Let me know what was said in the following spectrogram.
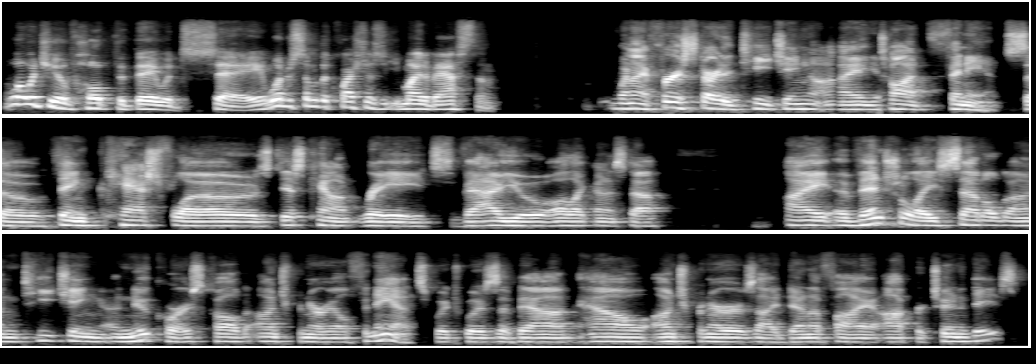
What would you have hoped that they would say? What are some of the questions that you might have asked them? When I first started teaching, I taught finance. So think cash flows, discount rates, value, all that kind of stuff. I eventually settled on teaching a new course called Entrepreneurial Finance, which was about how entrepreneurs identify opportunities,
